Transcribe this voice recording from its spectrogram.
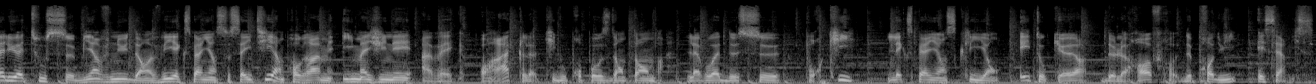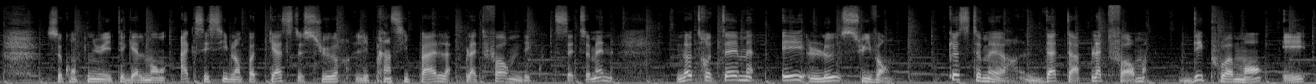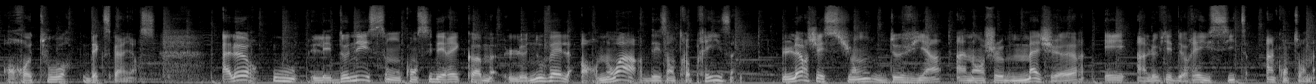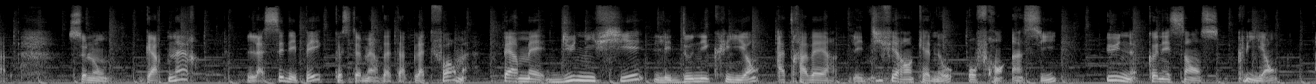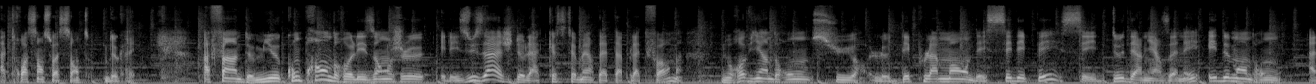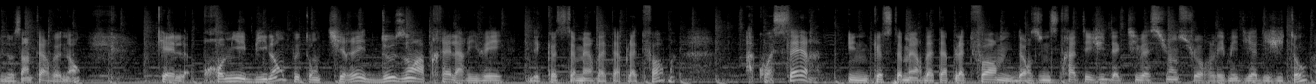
Salut à tous, bienvenue dans The Experience Society, un programme imaginé avec Oracle qui vous propose d'entendre la voix de ceux pour qui l'expérience client est au cœur de leur offre de produits et services. Ce contenu est également accessible en podcast sur les principales plateformes d'écoute. Cette semaine, notre thème est le suivant. Customer Data Platform, déploiement et retour d'expérience. À l'heure où les données sont considérées comme le nouvel or noir des entreprises, leur gestion devient un enjeu majeur et un levier de réussite incontournable. Selon Gartner, la CDP, Customer Data Platform, permet d'unifier les données clients à travers les différents canaux, offrant ainsi une connaissance client à 360 degrés. Afin de mieux comprendre les enjeux et les usages de la Customer Data Platform, nous reviendrons sur le déploiement des CDP ces deux dernières années et demanderons à nos intervenants quel premier bilan peut-on tirer deux ans après l'arrivée des Customer Data Platform? À quoi sert une Customer Data Platform dans une stratégie d'activation sur les médias digitaux?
